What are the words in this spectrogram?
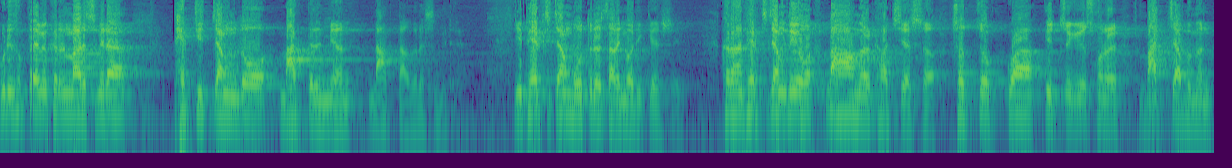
우리 속담에 그런 말이 있습니다. 백지장도 맞들면 낫다 그랬습니다. 이 백지장 못 들을 사람이 어디 있겠어요? 그러나 백지장도요 마음을 같이 해서 저쪽과 이쪽의 손을 맞잡으면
